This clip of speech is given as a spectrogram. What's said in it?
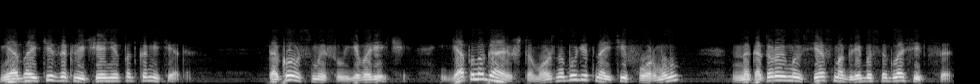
ни обойти заключение подкомитета. Таков смысл его речи. Я полагаю, что можно будет найти формулу, на которую мы все смогли бы согласиться,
